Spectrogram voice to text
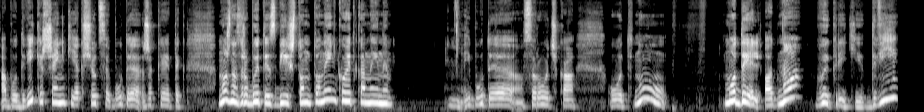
Або дві кишеньки, якщо це буде жакетик. Можна зробити з більш тоненької тканини, і буде сорочка. От, ну, модель одна, викрійки дві,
